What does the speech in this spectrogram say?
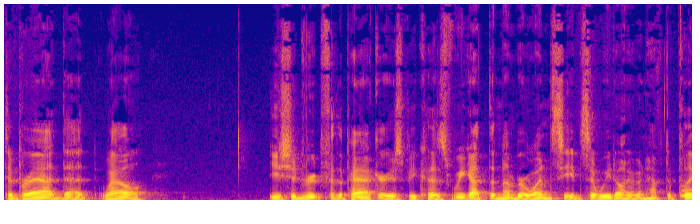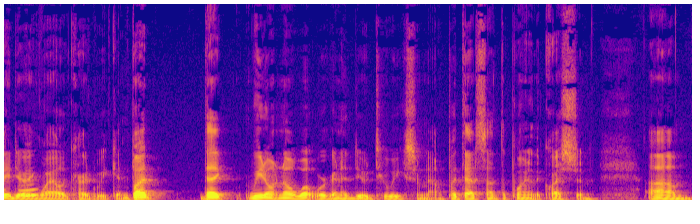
to Brad that, well, you should root for the Packers because we got the number one seed, so we don't even have to play during mm-hmm. wild card weekend. But that we don't know what we're going to do two weeks from now. But that's not the point of the question. Um,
